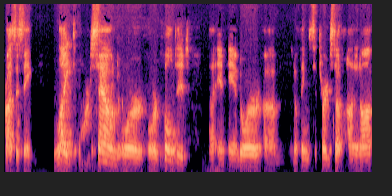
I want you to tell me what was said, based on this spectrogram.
processing light or sound or, or voltage uh, and, and or um, you know, things to turn stuff on and off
